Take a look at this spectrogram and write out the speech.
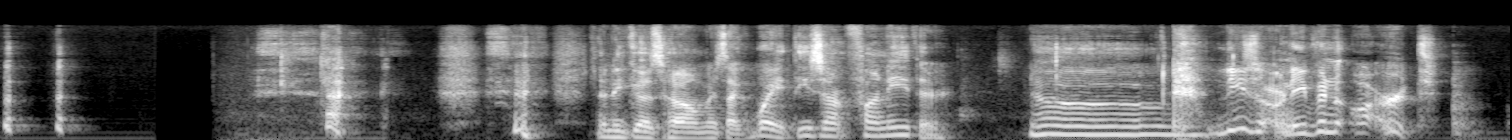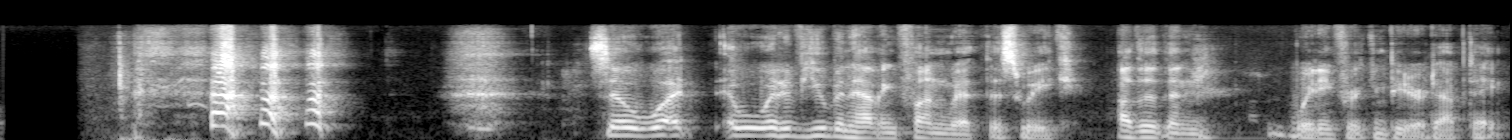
then he goes home he's like, wait, these aren't fun either. No. these aren't even art. so what what have you been having fun with this week, other than waiting for a computer to update?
